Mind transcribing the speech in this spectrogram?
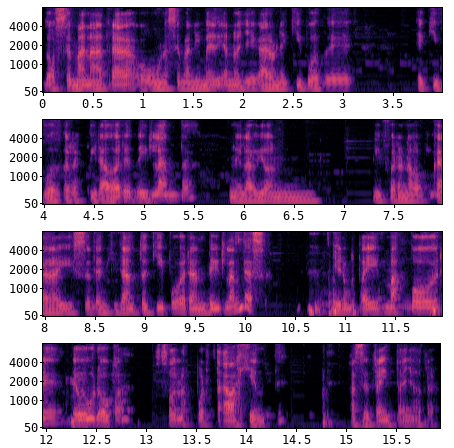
dos semanas atrás o una semana y media nos llegaron equipos de equipos de respiradores de Irlanda en el avión y fueron a buscar ahí setenta y tantos equipos, eran de irlandeses. Y era un país más pobre de Europa, solo exportaba gente, hace 30 años atrás.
